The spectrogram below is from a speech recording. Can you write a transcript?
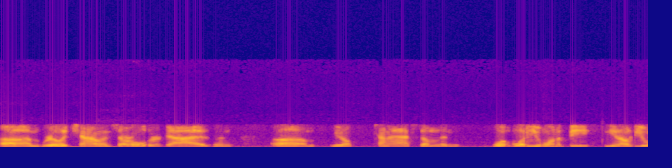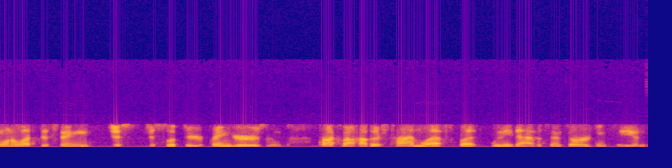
um, really challenged our older guys and um, you know kind of asked them and what what do you want to be? You know, do you want to let this thing just just slip through your fingers and talk about how there's time left, but we need to have a sense of urgency and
